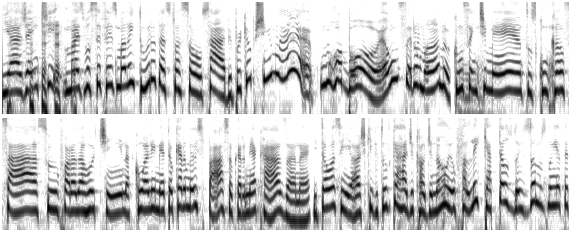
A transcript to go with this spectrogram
E a gente. Mas você fez uma leitura da situação, sabe? Porque o bichinho não é um robô, é um ser humano com sentimentos, com cansaço, fora da rotina, com alimento. Eu quero meu espaço, eu quero minha casa, né? Então, assim, eu acho que tudo que é radical de não, eu falei que até os dois anos não ia ter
